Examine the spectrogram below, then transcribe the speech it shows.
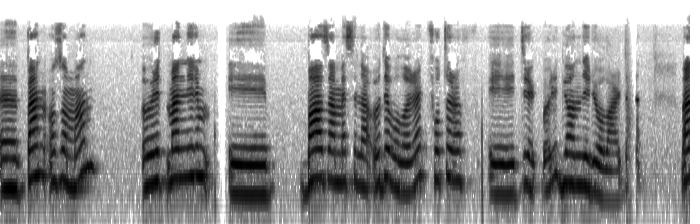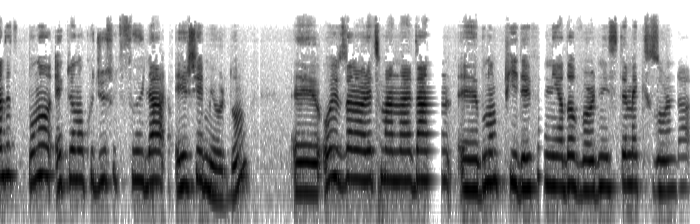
e, ben o zaman öğretmenlerim e, bazen mesela ödev olarak fotoğraf e, direkt böyle gönderiyorlardı. Ben de bunu ekran okuyucusuyla erişemiyordum. E, o yüzden öğretmenlerden e, bunun PDF'ini ya da Word'ini istemek zorunda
